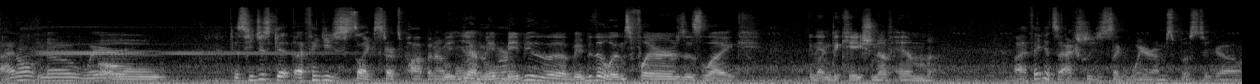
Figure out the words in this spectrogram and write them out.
I don't know where. Oh. Does he just get? I think he just like starts popping up. May- more yeah, and may- more. maybe the maybe the lens flares is like an indication of him. I think it's actually just like where I'm supposed to go.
